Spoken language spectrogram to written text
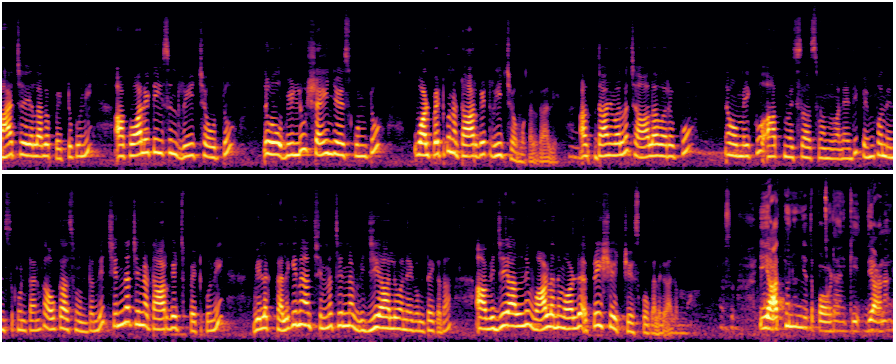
మ్యాచ్ అయ్యేలాగా పెట్టుకుని ఆ క్వాలిటీస్ని రీచ్ అవుతూ వీళ్ళు షైన్ చేసుకుంటూ వాళ్ళు పెట్టుకున్న టార్గెట్ రీచ్ అవ్వగలగాలి. దానివల్ల చాలా వరకు మీకు ఆత్మవిశ్వాసం అనేది పెంపొందించుకుంటానికి అవకాశం ఉంటుంది. చిన్న చిన్న టార్గెట్స్ పెట్టుకుని వీళ్ళకి కలిగిన చిన్న చిన్న విజయాలు అనేవి ఉంటాయి కదా ఆ విజయాలని వాళ్ళని వాళ్ళు అప్రిషియేట్ చేసుకోగలగాలమ్మా. ఈ ఆత్మన్యూన్యత పోవడానికి ధ్యానం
